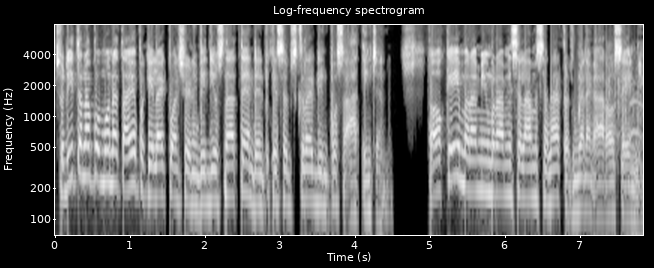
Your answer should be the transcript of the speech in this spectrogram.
So dito na po muna tayo. Paki-like po and share ng videos natin. Then paki-subscribe din po sa ating channel. Okay, maraming maraming salamat sa lahat at magandang araw sa inyo.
